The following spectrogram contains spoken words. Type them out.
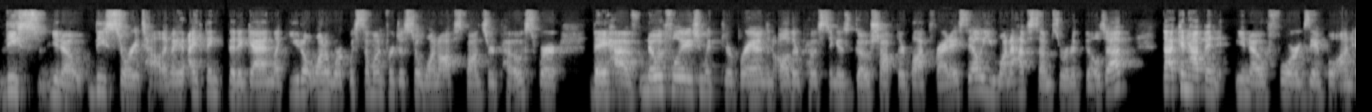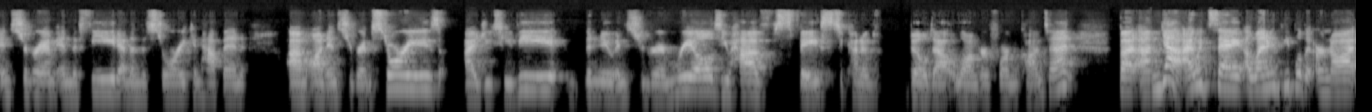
these you know these storytelling I, I, think that again like you don't want to work with someone for just a one-off sponsored post where they have no affiliation with your brand and all they're posting is go shop their black friday sale you want to have some sort of build up that can happen you know for example on instagram in the feed and then the story can happen um, on Instagram stories, IGTV, the new Instagram reels. You have space to kind of build out longer form content. But um, yeah, I would say aligning people that are not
